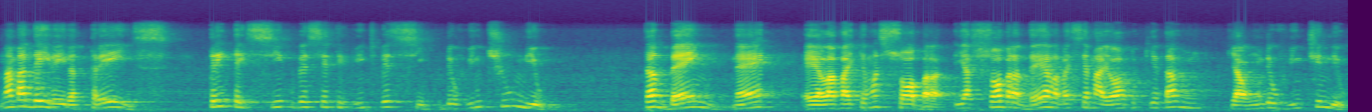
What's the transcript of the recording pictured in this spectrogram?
Na madeireira 3, 35 vezes 120 vezes 5, deu 21 mil. Também, né, ela vai ter uma sobra, e a sobra dela vai ser maior do que a da 1, que a 1 deu 20 mil.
